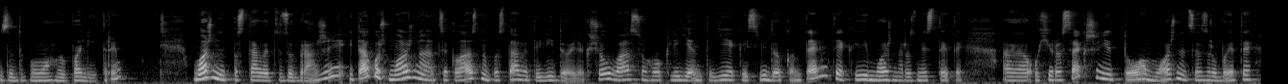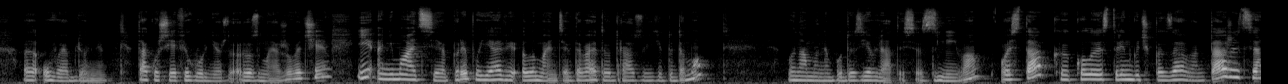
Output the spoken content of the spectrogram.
за допомогою палітри. Можна поставити зображення, і також можна це класно поставити відео, якщо у вашого клієнта є якийсь відеоконтент, який можна розмістити е, у хіросекшені, то можна це зробити е, у веблюмі. Також є фігурні розмежувачі і анімація при появі елементів. Давайте одразу її додамо. Вона в мене буде з'являтися зліва. Ось так, коли сторіночка завантажиться,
